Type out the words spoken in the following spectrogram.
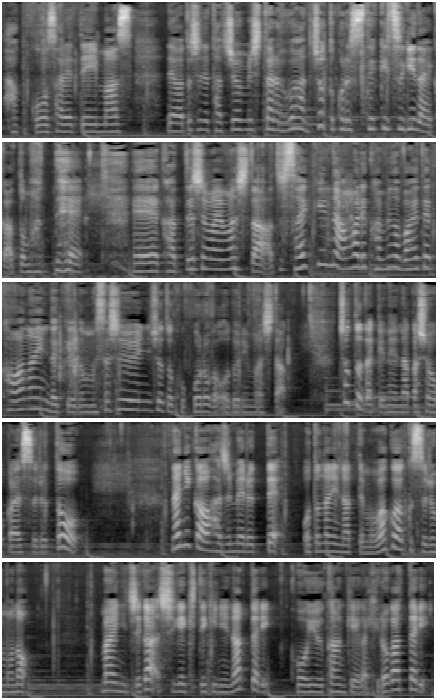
発行されています。で私ね立ち読みしたらうわちょっとこれ素敵すぎないかと思って、えー買ってしまいました。私最近ねあんまり紙の媒体買わないんだけれども久しぶりにちょっと心が躍りました。ちょっとだけね中紹介すると何かを始めるって大人になってもワクワクするもの。毎日が刺激的になったり交友関係が広がったり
